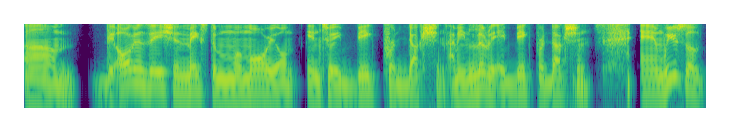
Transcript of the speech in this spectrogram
Um, the organization makes the memorial into a big production. I mean, literally a big production. And we used to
